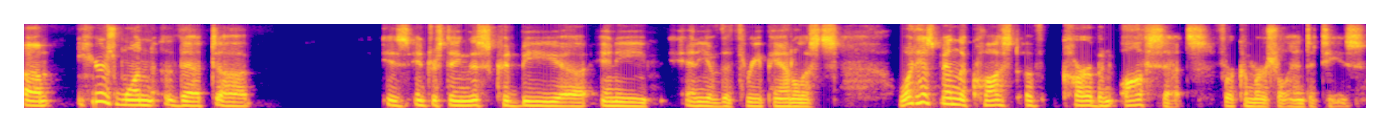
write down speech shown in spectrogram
Um, here's one that uh, is interesting. This could be uh, any any of the three panelists. What has been the cost of carbon offsets for commercial entities?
